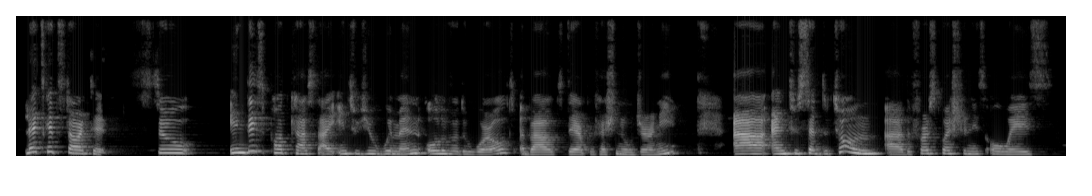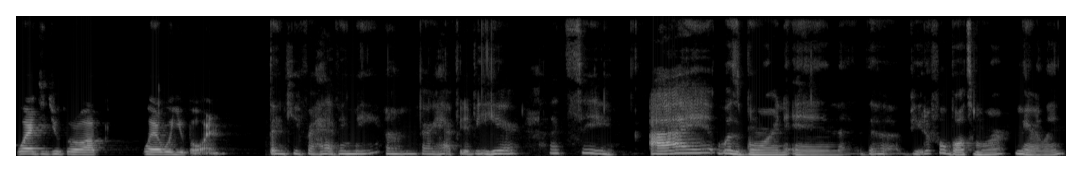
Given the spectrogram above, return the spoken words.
Let's get started. So in this podcast, I interview women all over the world about their professional journey. Uh, and to set the tone, uh, the first question is always Where did you grow up? Where were you born? Thank you for having me. I'm very happy to be here. Let's see. I was born in the beautiful Baltimore, Maryland,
